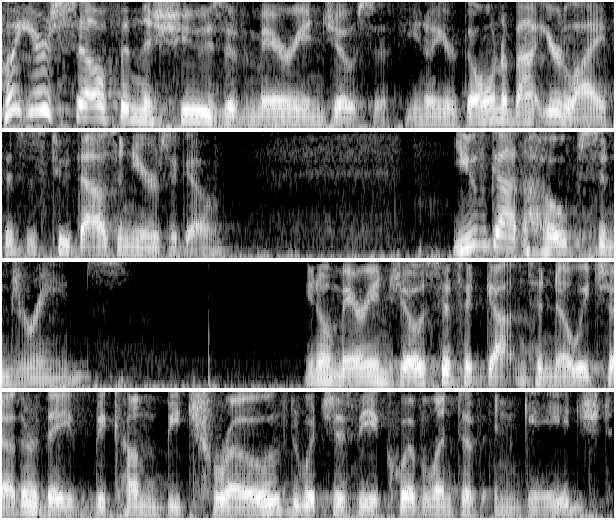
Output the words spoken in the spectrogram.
Put yourself in the shoes of Mary and Joseph. You know, you're going about your life. This is 2,000 years ago. You've got hopes and dreams. You know, Mary and Joseph had gotten to know each other. They've become betrothed, which is the equivalent of engaged.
